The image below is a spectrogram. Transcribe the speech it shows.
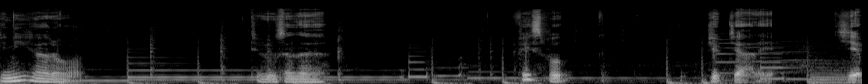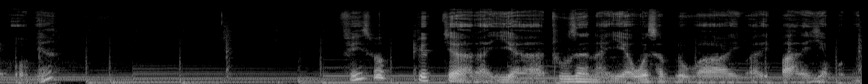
ဒီနေ့ကတော့ဒီလိုစမ်းစမ်း Facebook ပြကြတဲ့ရက်ပေါ့ဗျာ Facebook ပြကြတာရထူးဆန်းတာရ WhatsApp လို့ပါတွေပါတွေပါတဲ့ရက်ပေါ့ဗျာ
